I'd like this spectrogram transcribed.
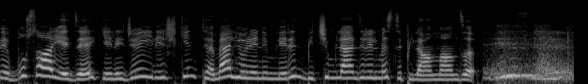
ve bu sayede geleceğe ilişkin temel yönelimlerin biçimlendirilmesi planlandı. İzmir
